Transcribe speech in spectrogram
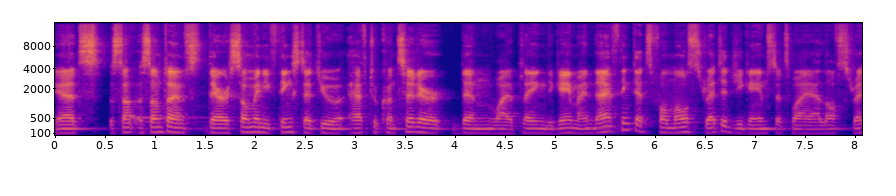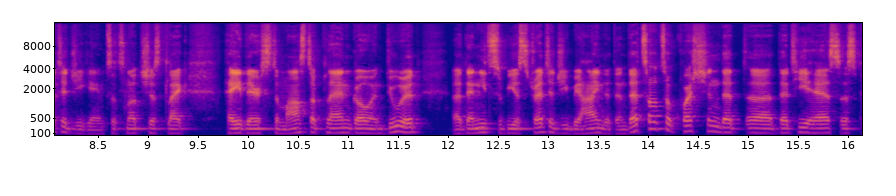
Yeah, it's so, sometimes there are so many things that you have to consider then while playing the game, and I think that's for most strategy games. That's why I love strategy games. It's not just like, hey, there's the master plan, go and do it. Uh, there needs to be a strategy behind it, and that's also a question that uh, that he has is,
